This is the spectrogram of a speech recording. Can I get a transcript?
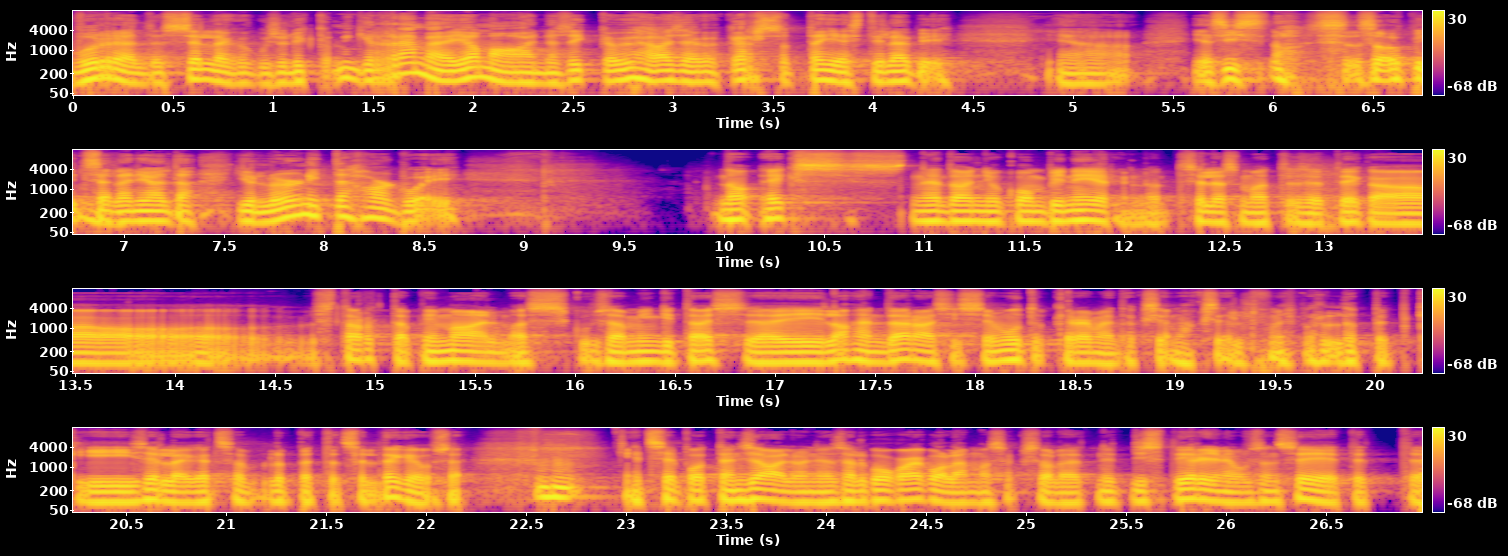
võrreldes sellega, kui sul ikka mingi räme jama on ja sa ikka ühe asjaga kärssad täiesti läbi. ja, ja siis noh, sa õpid selle nii-öelda you learn it the hard way no eks need on ju kombineerinud selles mõttes, et ega startup'i maailmas, kui sa mingit asja ei lahenda ära, siis see muutubki rämedaks jamaks ja võib-olla lõpebki sellega, et sa lõpetad selle tegevuse mm. -hmm. et see potentsiaal on ju seal kogu aeg olemas, eks ole, et nüüd lihtsalt erinevus on see, et, et.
